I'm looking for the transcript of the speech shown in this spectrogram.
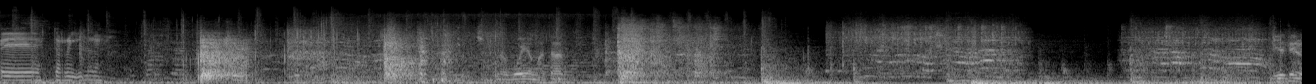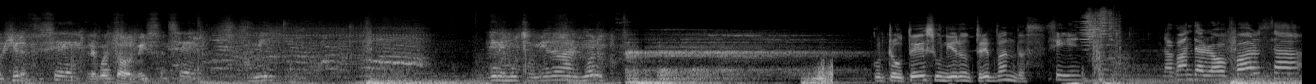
Es terrible. Voy a matar. ¿Ella tiene ojeras? Sí, ¿Le cuesta dormirse? sí. A mí. Tiene mucho miedo al mono. Contra ustedes se unieron tres bandas. Sí. La banda de los Barça,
